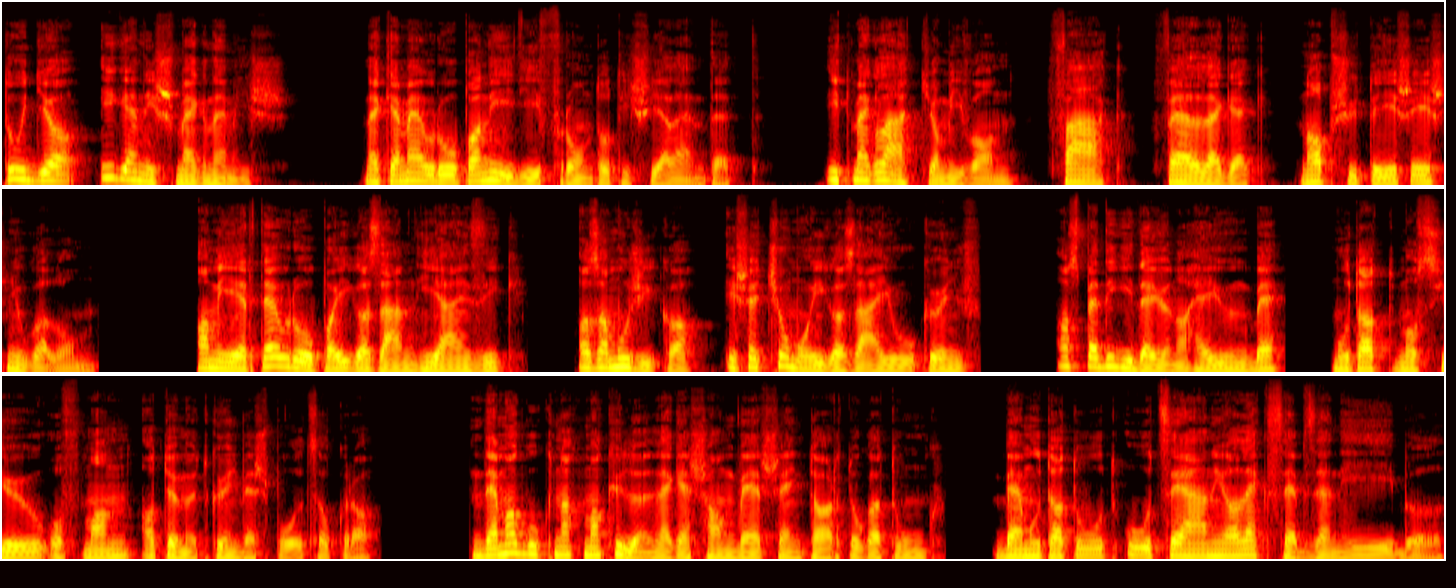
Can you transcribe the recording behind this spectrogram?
Tudja, igenis meg nem is. Nekem Európa négy év frontot is jelentett. Itt meg látja, mi van. Fák, fellegek, napsütés és nyugalom. Amiért Európa igazán hiányzik, az a muzsika és egy csomó igazán jó könyv, az pedig idejön a helyünkbe, mutat Monsieur Hoffman a tömött könyvespolcokra. De maguknak ma különleges hangversenyt tartogatunk, bemutatót óceáni a legszebb zenéjéből,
